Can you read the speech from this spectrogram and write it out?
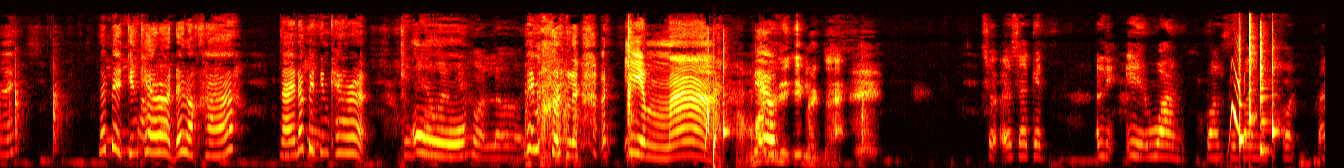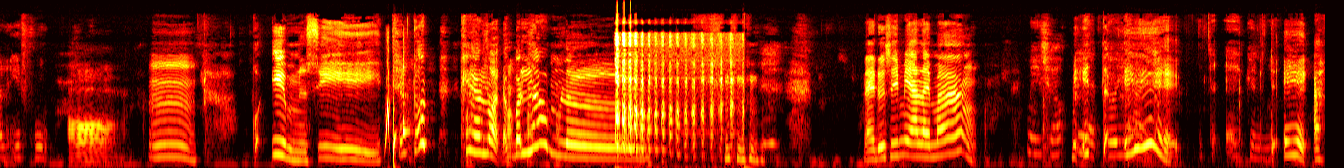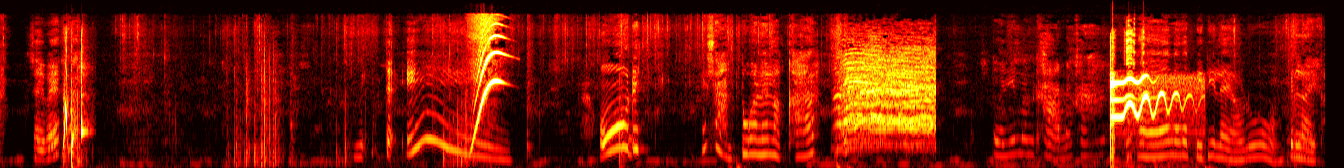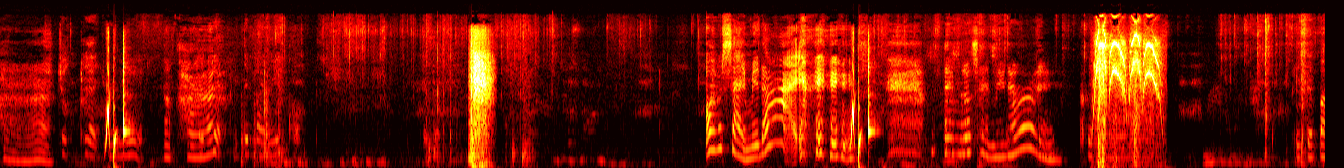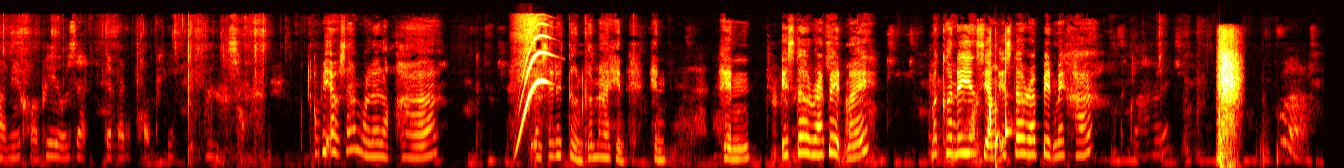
ไหนแล้วเป็ดกินแครอทได้เหรอคะ ไหนแล้วเป็ดกินแครอทกินแครอทไม่หมดเลย ไม่หมดเลย มันอิ่มมาก Why did he eat like that? so a second only eat one one food one pot one eat food Oh. อืมก็อิ่มสิมันก็แครอทอันเบลเริ่มเลยไหนดูซิมีอะไรมั่ง มีช็อกมีโกอิแลตตตัวใหเอญ่กจะเอ็กกันจะเอกอะใส่ไว้ค่ะมีอิตเอกโอ้ได้ได้สามตัวเลยเหรอคะ ตัวนี้มันขาดนะคะคะแล้วก็ปีที่แล้วลูกเป็นไรคะช็อกโกแลตอยู่นี่นะคะ จะไปนี่ก่อน โอ้ยมัน ใส่ไม่ได้ เต็มแล้วใส่ไม่ได้ไอจะป่านี้ของพี่รู้สึกจะเป็นของพี่ Why are there so many? เอาพี่เอลซ่าหมดเลยเหรอคะพี่เอลซ่าได้ตื่นขึ้นมาเห็นเห็นเห็น Do you Is reckon there he eats rabbit the ไหม raccoons? เมื่อคืนได้ยินเสียง Is there rabbit ไหมคะ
